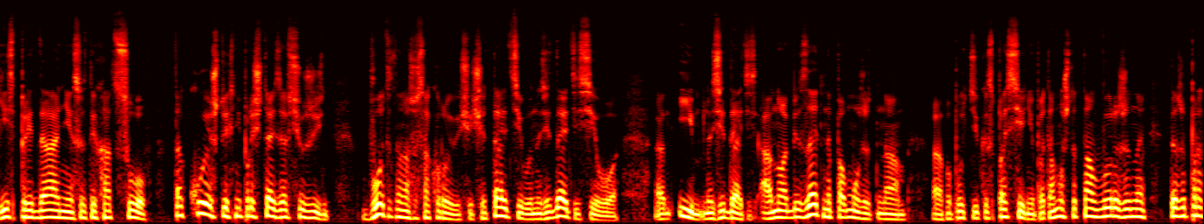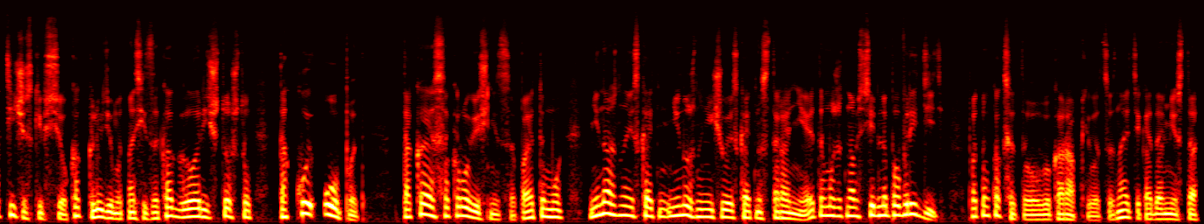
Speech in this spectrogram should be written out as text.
есть предания святых отцов, такое, что их не прочитать за всю жизнь. Вот это наше сокровище, читайте его, назидайтесь его, э, им назидайтесь. Оно обязательно поможет нам э, по пути к спасению, потому что там выражено даже практически все, как к людям относиться, как говорить, что, что такой опыт – такая сокровищница, поэтому не нужно, искать, не нужно ничего искать на стороне. Это может нам сильно повредить. Потом как с этого выкарабкиваться? Знаете, когда вместо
